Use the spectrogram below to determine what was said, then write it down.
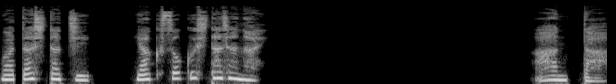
私たち約束したじゃない。あんた、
